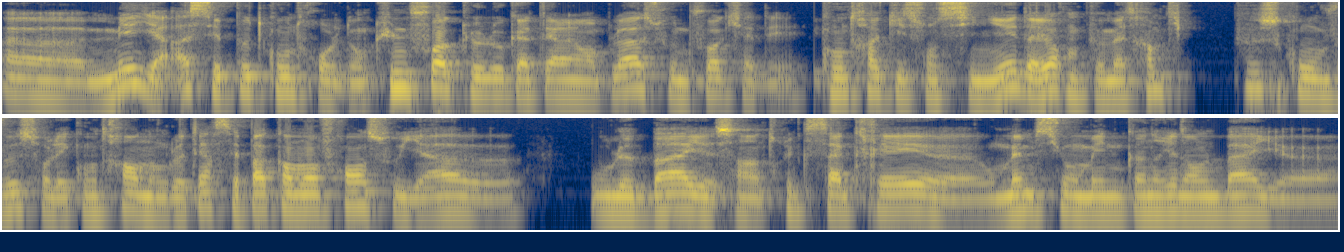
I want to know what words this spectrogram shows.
euh, mais il y a assez peu de contrôle. Donc une fois que le locataire est en place ou une fois qu'il y a des contrats qui sont signés, d'ailleurs, on peut mettre un petit peu ce qu'on veut sur les contrats en Angleterre. C'est pas comme en France où il y a euh, où le bail c'est un truc sacré, euh, ou même si on met une connerie dans le bail, euh,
